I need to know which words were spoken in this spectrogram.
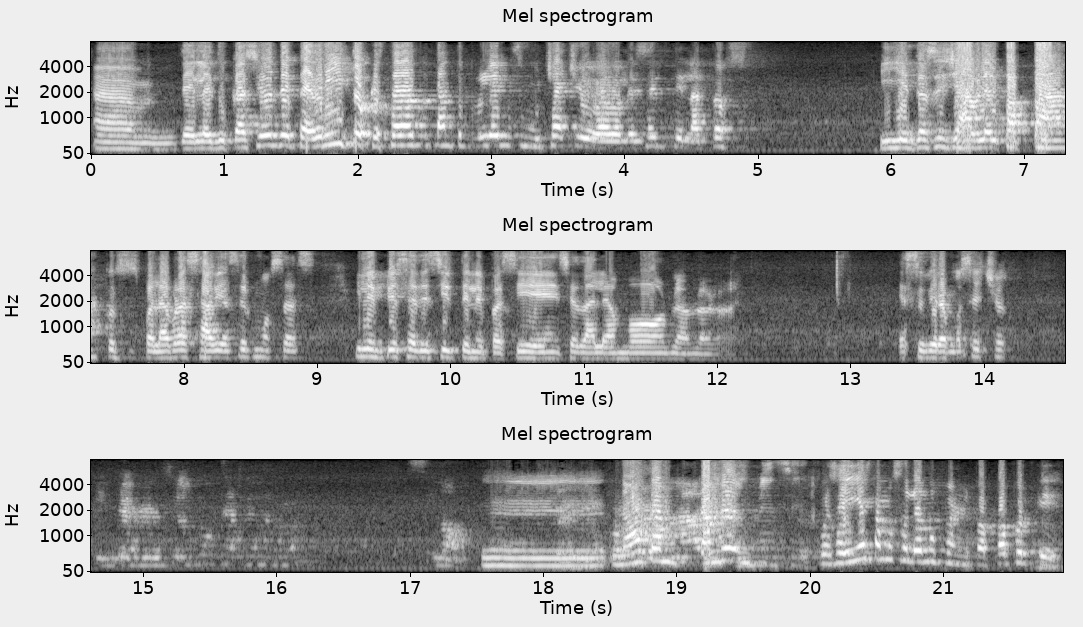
de la educación de Pedrito, que está dando tanto problema ese muchacho adolescente, la tos. Y entonces ya habla el papá con sus palabras sabias, hermosas, y le empieza a decir, tenle paciencia, dale amor, bla, bla, bla. Eso hubiéramos hecho. Intervención con amor. No. Mm, no, cam- pues ahí estamos hablando con el papá porque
